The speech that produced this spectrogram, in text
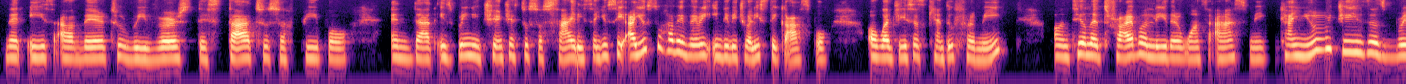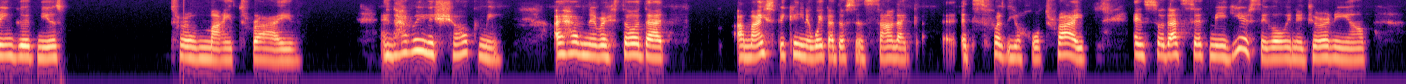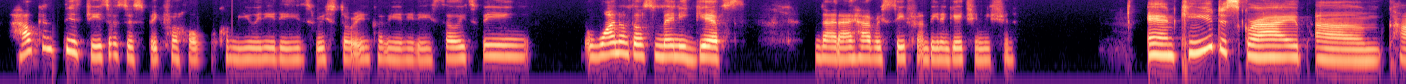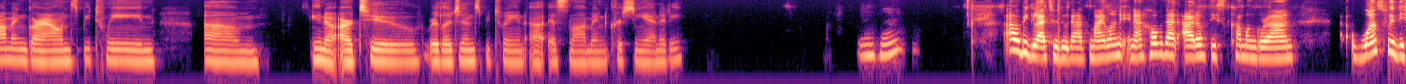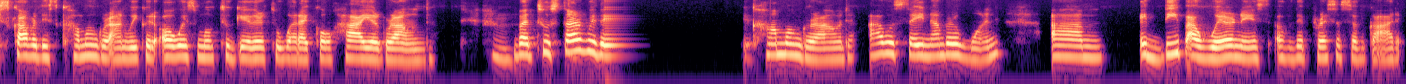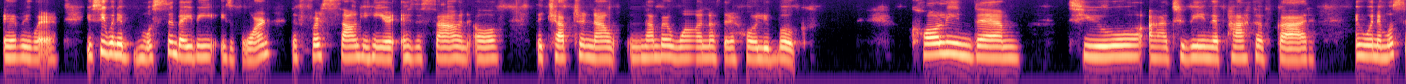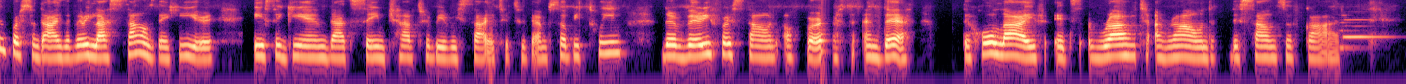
that is out there to reverse the status of people and that is bringing changes to society. So you see, I used to have a very individualistic gospel of what Jesus can do for me until a tribal leader once asked me, Can you, Jesus, bring good news from my tribe? And that really shocked me. I have never thought that, am I speaking in a way that doesn't sound like it's for your whole tribe? And so that set me years ago in a journey of how can this Jesus speak for whole communities, restoring communities? So it's been one of those many gifts that I have received from being engaged in mission. And can you describe um, common grounds between, um, you know, our two religions, between uh, Islam and Christianity? Mm-hmm. I'll be glad to do that, Mylon. And I hope that out of this common ground, once we discover this common ground, we could always move together to what I call higher ground. Hmm. But to start with the common ground, I would say number one, um, a deep awareness of the presence of God everywhere. You see, when a Muslim baby is born, the first sound he hears is the sound of the chapter now number one of their holy book, calling them to uh, to be in the path of God. And when a Muslim person dies, the very last sounds they hear is again that same chapter be recited to them. So between their very first sound of birth and death, the whole life it's wrapped around the sounds of God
